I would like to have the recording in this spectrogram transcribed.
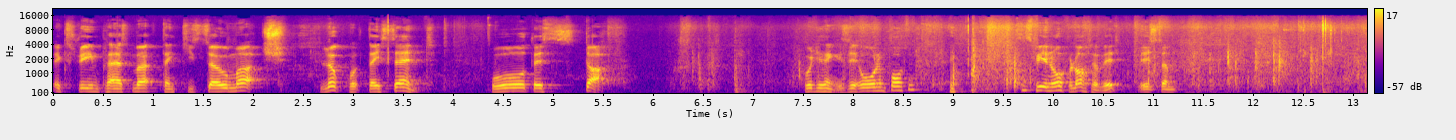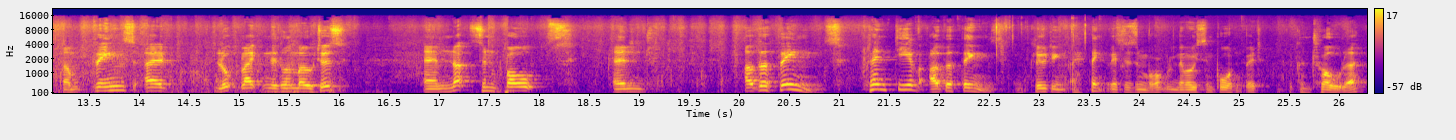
Extreme Plasma. Thank you so much. Look what they sent. All this stuff. What do you think? Is it all important? Seems to be an awful lot of it. There's some um, some um, things that look like little motors, and nuts and bolts, and other things. Plenty of other things, including, I think this is probably the most important bit, the controller.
